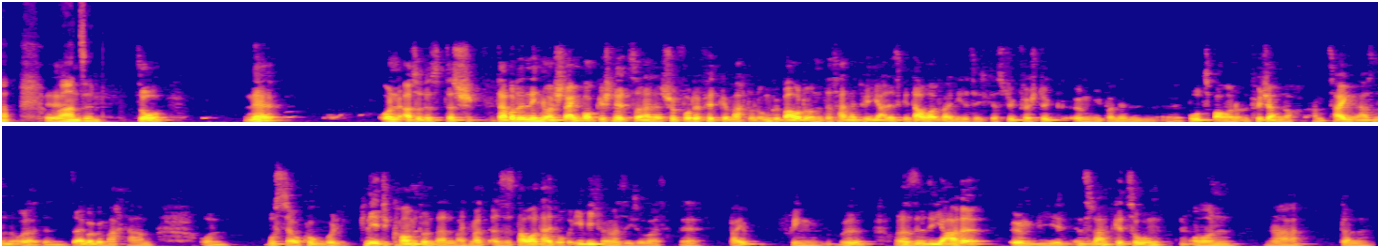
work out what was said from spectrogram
Wahnsinn. So, ne? Und also das, das, da wurde nicht nur Steinbock geschnitzt, sondern das Schiff wurde fit gemacht und umgebaut und das hat natürlich alles gedauert, weil die sich das Stück für Stück irgendwie von den äh, Bootsbauern und Fischern noch haben zeigen lassen oder dann selber gemacht haben und musste auch gucken, wo die Knete kommt und dann manchmal, also es dauert halt auch ewig, wenn man sich sowas äh, beibringen will. Und da sind die Jahre irgendwie ins Land gezogen und na, dann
